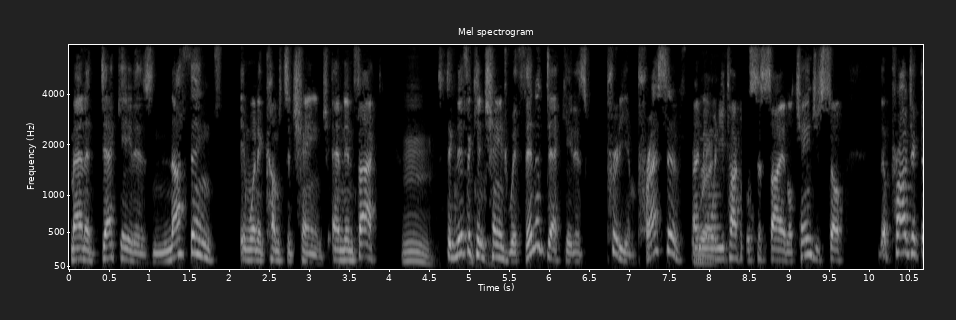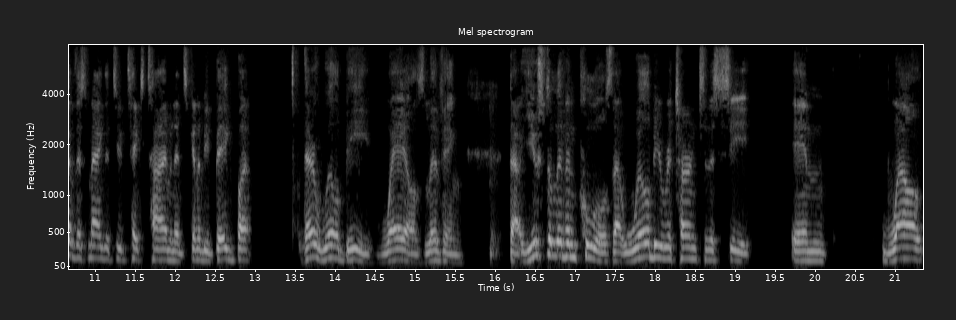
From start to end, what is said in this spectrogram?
man, a decade is nothing when it comes to change. And in fact, Mm, significant change within a decade is pretty impressive. I mean, when you talk about societal changes, so the project of this magnitude takes time and it's going to be big, but there will be whales living that used to live in pools that will be returned to the sea in well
